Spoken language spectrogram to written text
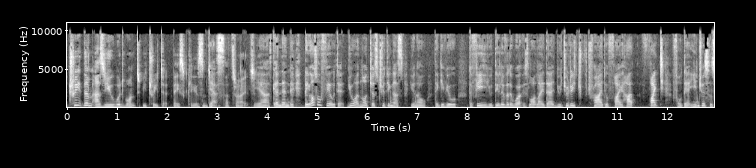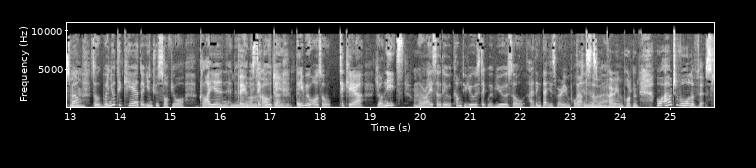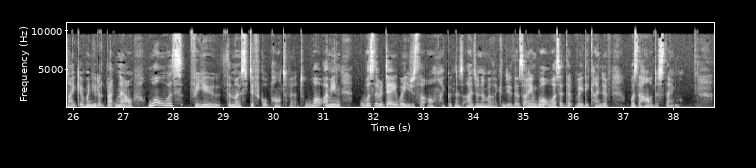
treat them as you would want to be treated. Basically, isn't Yes. it? Yes, that's right. Yes, and then they, they also feel that you are not just treating us, you know, they give you the fee, you deliver the work. It's not like that. You usually try to fight hard, fight for their interests as well. So when you take care of the interests of your client and the, and the will look after stakeholder, they will also take care your needs. All right, so they will come to you, stick with you. So I think that is very important That's as uh, well. very important. Well, out of all of this, like when you look back now, what was for you the most difficult part of it? What I mean, was there a day where you just thought, "Oh my goodness, I don't know whether I can do this"? I mean, what was it that really kind of was the hardest thing?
